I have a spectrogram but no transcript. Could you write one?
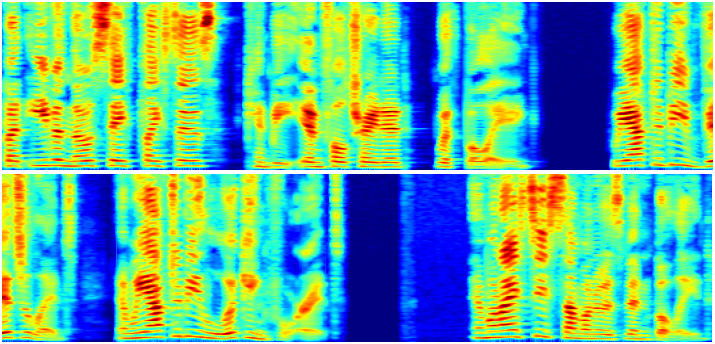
but even those safe places can be infiltrated with bullying. We have to be vigilant and we have to be looking for it. And when I see someone who has been bullied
